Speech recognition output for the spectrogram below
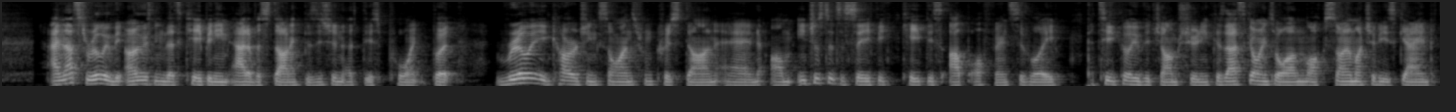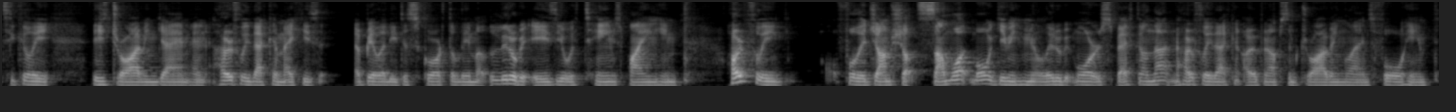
And that's really the only thing that's keeping him out of a starting position at this point. But really encouraging signs from Kris Dunn, and I'm interested to see if he can keep this up offensively, particularly the jump shooting, because that's going to unlock so much of his game, particularly his driving game, and hopefully that can make his ability to score at the limit a little bit easier with teams playing him. Hopefully, for the jump shot somewhat more, giving him a little bit more respect on that, and hopefully that can open up some driving lanes for him.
